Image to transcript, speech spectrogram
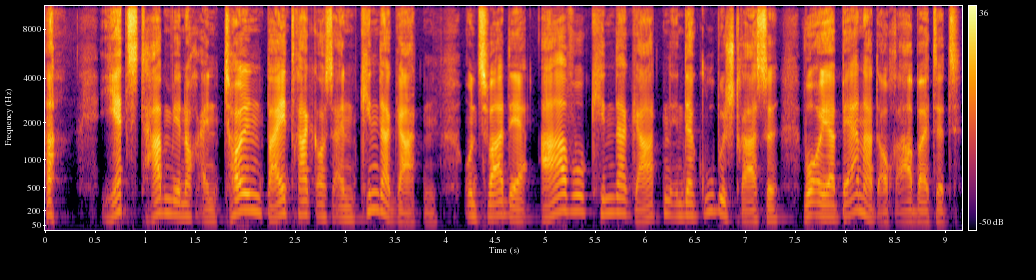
Ha, jetzt haben wir noch einen tollen Beitrag aus einem Kindergarten, und zwar der AWO Kindergarten in der Gubestraße, wo euer Bernhard auch arbeitet.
